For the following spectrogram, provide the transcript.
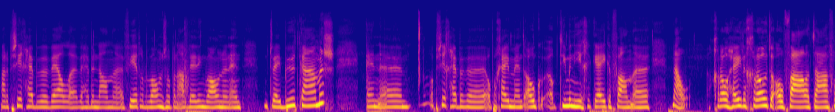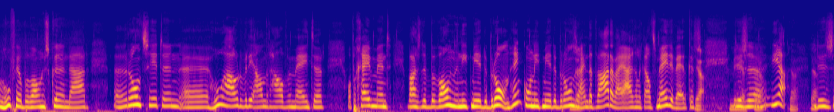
Maar op zich hebben we wel, eh, we hebben dan 40 bewoners op een afdeling wonen en twee buurtkamers. En op zich hebben we op een gegeven moment ook op die manier gekeken van, nou, gro hele grote ovale tafel, hoeveel bewoners kunnen daar eh, rondzitten? Eh, hoe houden we die anderhalve meter? Op een gegeven moment was de bewoner niet meer de bron, hè? kon niet meer de bron Nee. zijn. Dat waren wij eigenlijk als medewerkers. Ja, Meer, dus eh, ja. ja, dus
